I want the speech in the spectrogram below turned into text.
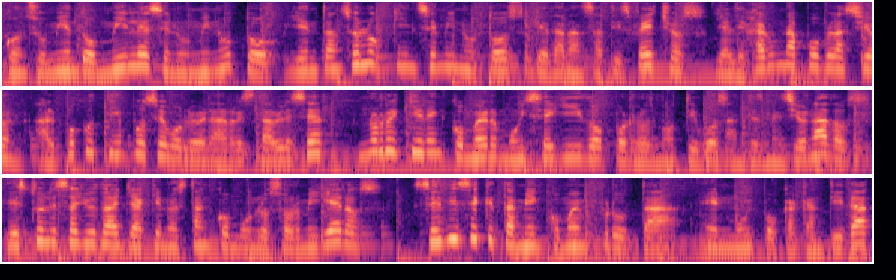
consumiendo miles en un minuto y en tan solo 15 minutos quedarán satisfechos, y al dejar una población al poco tiempo se volverá a restablecer. No requieren comer muy seguido por los motivos antes mencionados. Esto les ayuda ya que no es tan común los hormigueros. Se dice que también comen fruta en muy poca cantidad,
